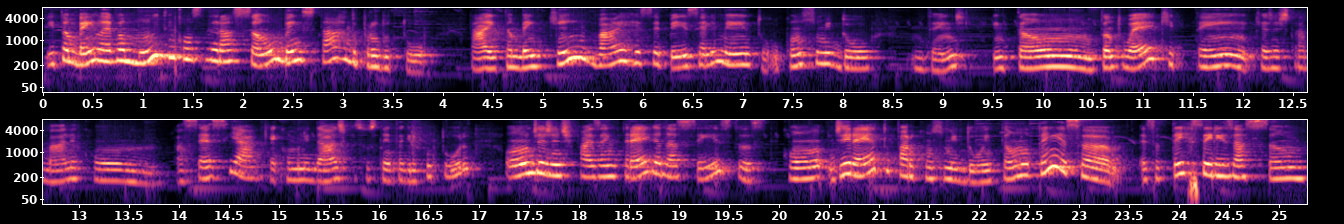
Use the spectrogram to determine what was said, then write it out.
E também leva muito em consideração o bem-estar do produtor tá? E também quem vai receber esse alimento, o consumidor, entende? Então, tanto é que tem que a gente trabalha com a CSA, que é a comunidade que sustenta a agricultura, onde a gente faz a entrega das cestas com direto para o consumidor. Então não tem essa essa terceirização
